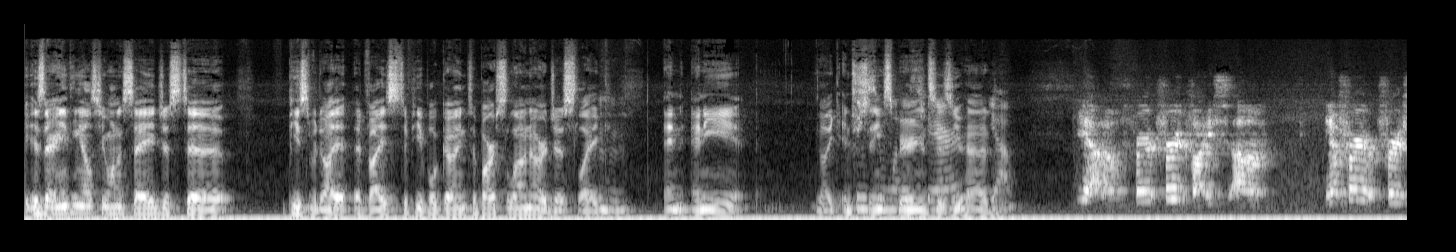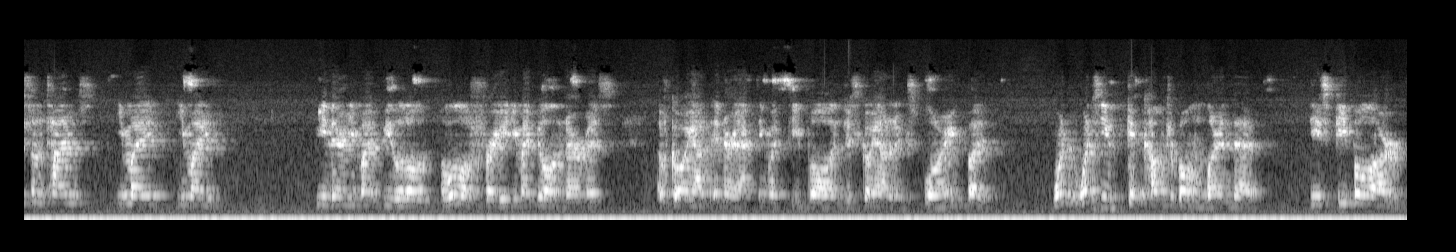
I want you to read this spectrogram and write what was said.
Is there anything else you want to say? Just a piece of advi- advice to people going to Barcelona, or just like an, any like Mm-hmm. Things interesting you wanna experiences you had? Yeah. Yeah, uh, for, for advice, um, you know, for, for sometimes you might you might be there, you might be a little a little afraid, you might be a little nervous of going out and interacting with people and just going out and exploring. But when, once you get comfortable and learn that these people are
